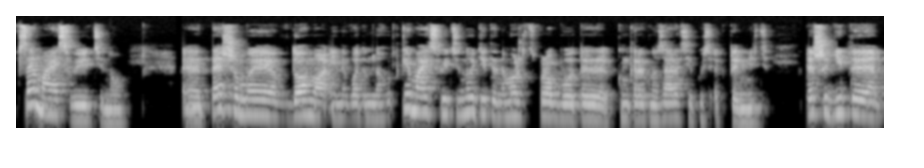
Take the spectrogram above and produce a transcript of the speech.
все має свою ціну. Е, те, що ми вдома і не водимо на гуртки, має свою ціну, діти не можуть спробувати конкретно зараз якусь активність. Те, що діти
